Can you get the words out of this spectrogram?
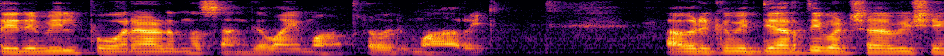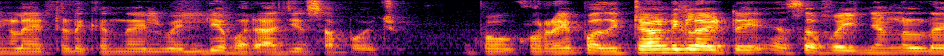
തെരുവിൽ പോരാടുന്ന സംഘമായി മാത്രം അവർ മാറി. അവർക്ക് വിദ്യാർത്ഥി പക്ഷ വിഷയങ്ങൾ ഏറ്റെടുക്കുന്നതിൽ വലിയ പരാജയം സംഭവിച്ചു. ഇപ്പോൾ കുറേ പതിറ്റാണ്ടുകളായിട്ട് എസ് എഫ് ഐ ഞങ്ങളുടെ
